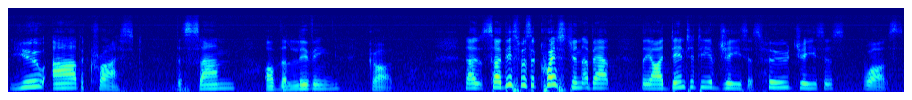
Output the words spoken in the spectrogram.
You are the Christ, the Son of the living God. Now, so this was a question about the identity of Jesus, who Jesus was.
